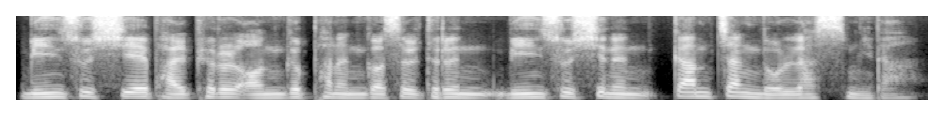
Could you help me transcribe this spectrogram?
민수 씨의 발표를 언급하는 것을 들은 민수 씨는 깜짝 놀랐습니다.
